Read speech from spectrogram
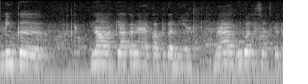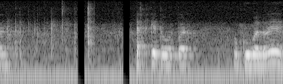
لنک نہ کیا کرنا ہے؟ کاپی کرنی ہے۔ میں گوگل سرچ کرتا ہوں۔ ٹیسٹ کے طور پر۔ گوگل ہوئے۔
